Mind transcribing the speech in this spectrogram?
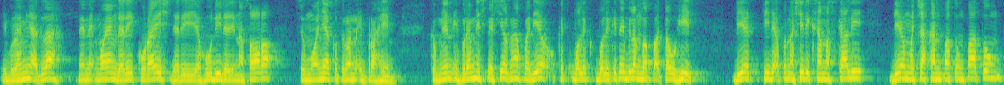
Ibrahim ini adalah nenek moyang dari Quraisy, dari Yahudi, dari Nasara, semuanya keturunan Ibrahim. Kemudian Ibrahim ini spesial kenapa? Dia boleh boleh kita bilang bapak tauhid. Dia tidak pernah syirik sama sekali. Dia memecahkan patung-patung.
